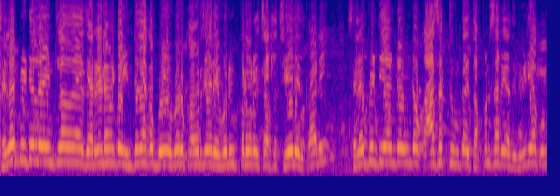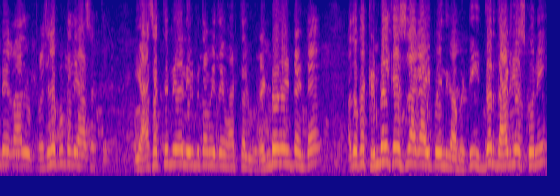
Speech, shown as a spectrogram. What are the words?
సెలబ్రిటీల ఇంట్లో జరగడం అంటే ఇంటి దాకా పోయి ఎవరు కవర్ చేయరు ఎవరు ఇప్పటివరకు అట్లా చేయలేదు. కానీ సెలబ్రిటీ అంటే ఉండే ఒక ఆసక్తి ఉంటుంది తప్పనిసరిగా. అది మీడియాకు ఉండే కాదు ప్రజలకు ఉంటుంది ఆసక్తి. ఈ ఆసక్తి మీద నిర్మితమైతే వార్తలు. రెండోది ఏంటంటే అదొక క్రిమినల్ కేసు లాగా అయిపోయింది కాబట్టి ఇద్దరు దాడి చేసుకొని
